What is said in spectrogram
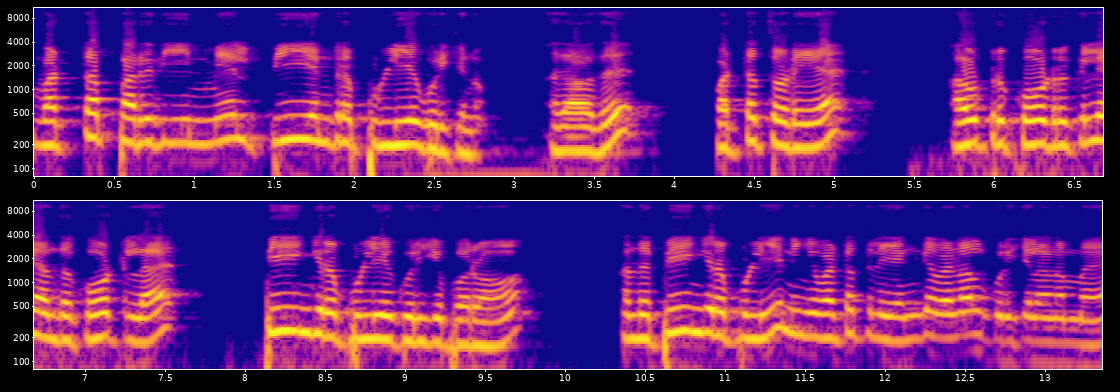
வட்டப்பருதியின் மேல் பி என்ற புள்ளியை குறிக்கணும். அதாவது வட்டத்துடைய அவுட்ரு கோடு இருக்குல்ல அந்த கோட்டில் பிங்கிற புள்ளியை குறிக்க போகிறோம் அந்த பிங்கிற புள்ளியை நீங்கள் வட்டத்தில் எங்கே வேணாலும் குறிக்கலாம் நம்ம.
